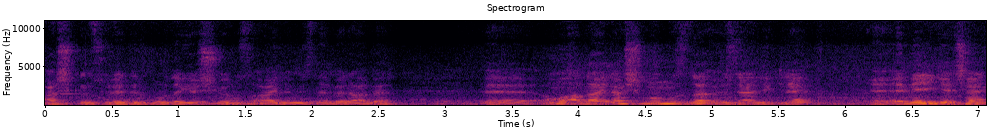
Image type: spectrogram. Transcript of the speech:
aşkın süredir burada yaşıyoruz ailemizle beraber. E, ama adaylaşmamızda özellikle e, emeği geçen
